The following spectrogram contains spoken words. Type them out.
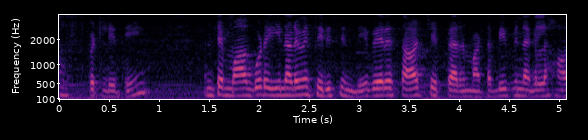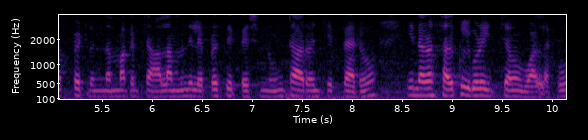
హాస్పిటల్ ఇది. అంటే మాకు కూడా ఈ నడమే తెలిసింది. వేరే సార్ చెప్పారనమాట బీబీ నగర్లో హాస్పిటల్ ఉందమ్మా అక్కడ చాలామంది లెప్రసీ పేషెంట్ ఉంటారు అని చెప్పారు. ఈ నడవ సరుకులు కూడా ఇచ్చాము వాళ్ళకు.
